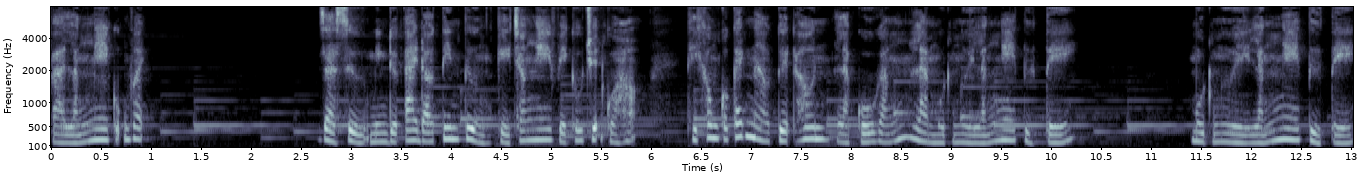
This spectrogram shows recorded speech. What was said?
Và lắng nghe cũng vậy. Giả sử mình được ai đó tin tưởng kể cho nghe về câu chuyện của họ, thì không có cách nào tuyệt hơn là cố gắng làm một người lắng nghe tử tế. Một người lắng nghe tử tế.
